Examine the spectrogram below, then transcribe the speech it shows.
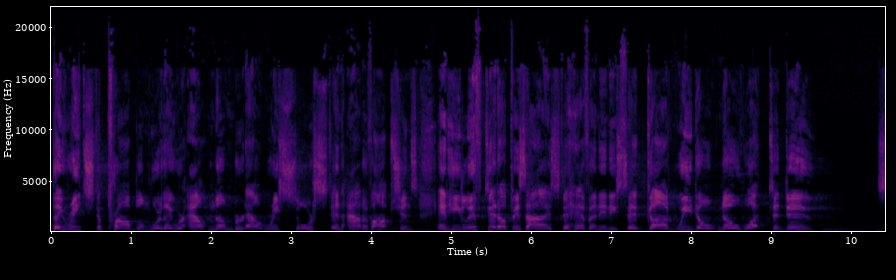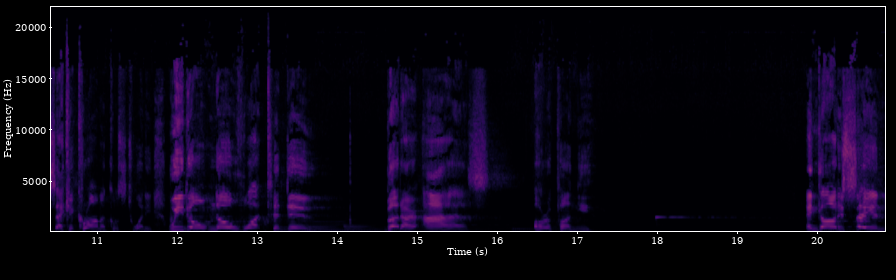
They reached a problem where they were outnumbered, out resourced, and out of options. And he lifted up his eyes to heaven and he said, God, we don't know what to do. Second Chronicles 20. We don't know what to do, but our eyes are upon you. And God is saying,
